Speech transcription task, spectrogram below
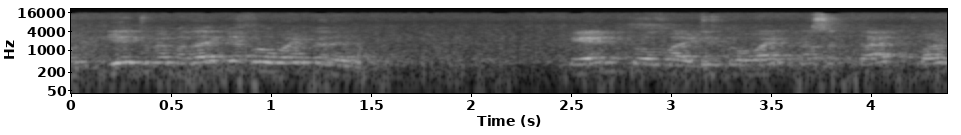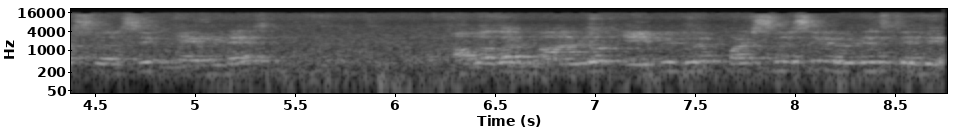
और ये तुम्हें पता है क्या प्रोवाइड करेगा? कैन प्रोवाइड प्रोवाइड कर सकता है परसुएसिव एविडेंस अब अगर मान लो ए भी तुम्हें परसुएसिव एविडेंस दे दे।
